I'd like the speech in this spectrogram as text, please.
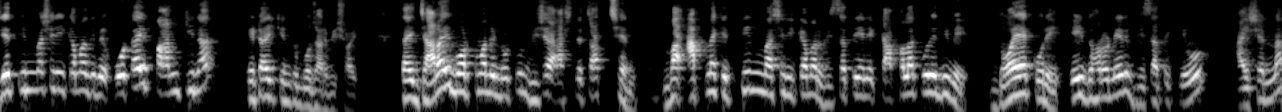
যে তিন মাসের ইকামা দিবে, ওটাই পান কিনা, এটাই কিন্তু বোঝার বিষয়। তাই যারাই বর্তমানে নতুন ভিসায় আসতে চাচ্ছেন বা আপনাকে তিন মাসের ইকামার ভিসাতে এনে কাফালা করে দিবে, দয়া করে এই ধরনের ভিসাতে কেউ আইসেন না।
